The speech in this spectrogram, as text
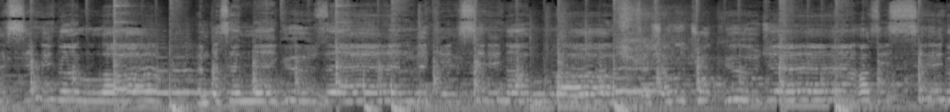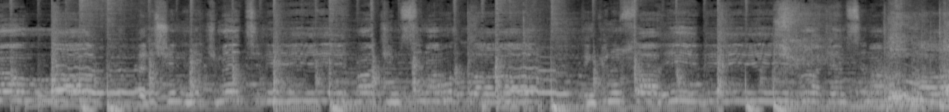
Ehilsin Allah. Hem de sen ne güzel vekilsin Allah. Sen şanı çok yüce azizsin Allah. Her işin hikmetli hakimsin Allah. Din günü sahibi hakemsin Allah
